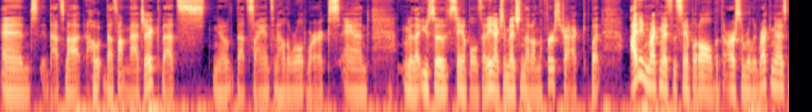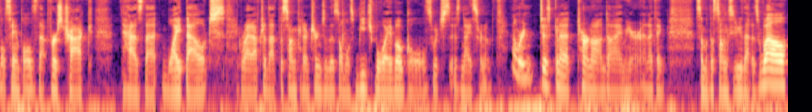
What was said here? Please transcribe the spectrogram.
and that's not ho- that's not magic. That's you know that's science and how the world works. And you know that use of samples i didn't actually mention that on the first track but I didn't recognize the sample at all, but there are some really recognizable samples. That first track has that wipeout. Right after that, the song kind of turns into this almost Beach Boy vocals, which is nice. Sort of, oh, we're just gonna turn on a dime here, and I think some of the songs do that as well.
